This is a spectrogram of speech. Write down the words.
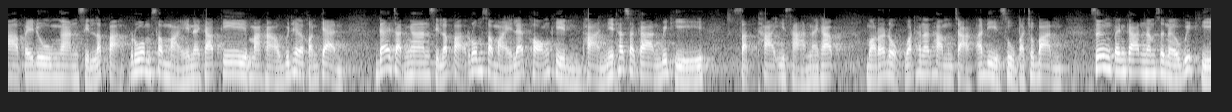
าไปดูงานศิลปะร่วมสมัยนะครับที่มหาวิทยาลัยขอนแก่น ได้จัดงานศิลปะร่วมสมัยและท้องถิ่น ผ่านนิทรรศการวิถีศรัทธาอีสานนะครับมรดกวัฒนธรรมจากอดีตสู่ปัจจุบัน ซึ่งเป็นการนำเสนอวิถี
